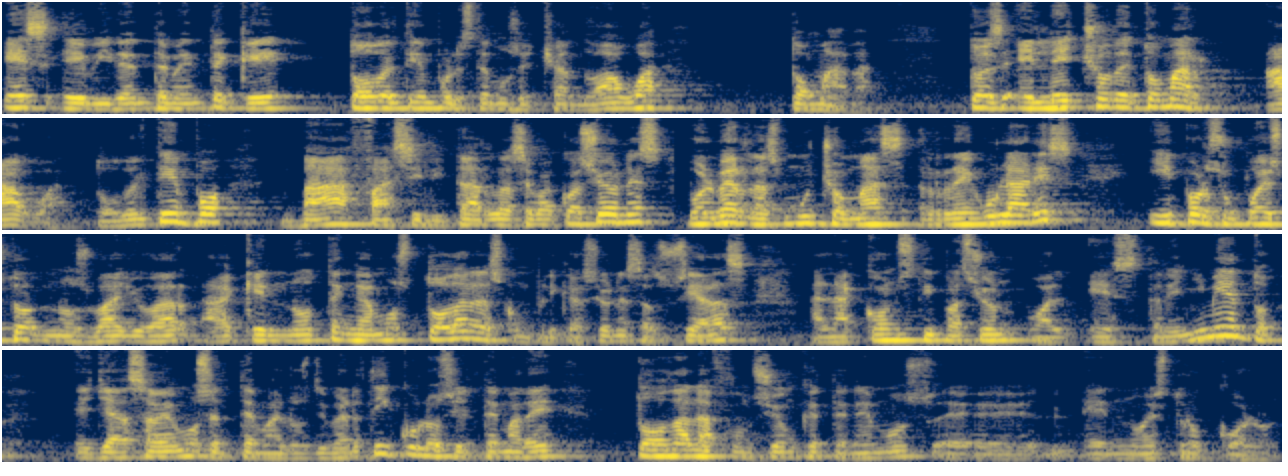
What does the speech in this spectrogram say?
es evidentemente que todo el tiempo le estemos echando agua tomada. Entonces, el hecho de tomar agua todo el tiempo va a facilitar las evacuaciones, volverlas mucho más regulares y por supuesto nos va a ayudar a que no tengamos todas las complicaciones asociadas a la constipación o al estreñimiento. Eh, ya sabemos el tema de los divertículos y el tema de toda la función que tenemos eh, en nuestro colon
